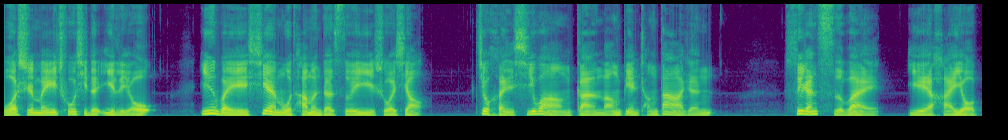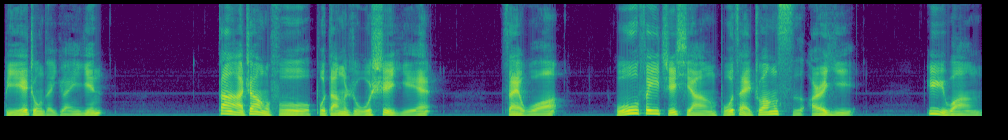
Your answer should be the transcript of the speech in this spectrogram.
我是没出息的一流，因为羡慕他们的随意说笑，就很希望赶忙变成大人。虽然此外也还有别种的原因。大丈夫不当如是也，在我无非只想不再装死而已，欲望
